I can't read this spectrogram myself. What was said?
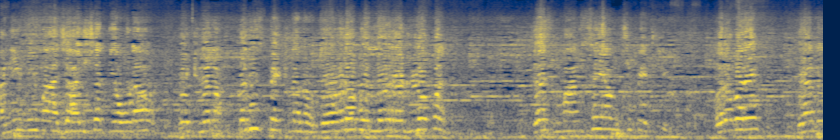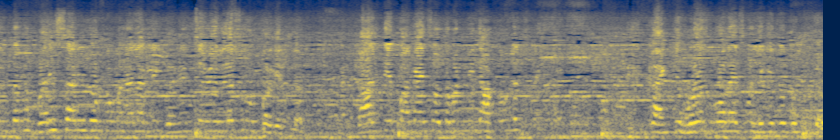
आणि मी माझ्या आयुष्यात एवढा पेटलेला कधीच पेटलं नव्हतं. एवढं बोललो रडलो पण. त्यात माणसंही आमची पेटली बरोबर आहे? त्यानंतर मग बरीच सारी लोक म्हणायला लागली गणेशचं वेगळंच रूप बघितलं. आणि काल ते बघायचं होतं पण मी दाखवलंच नाही. कारण की रोज बोलायचं म्हणलं की ते दुखतं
